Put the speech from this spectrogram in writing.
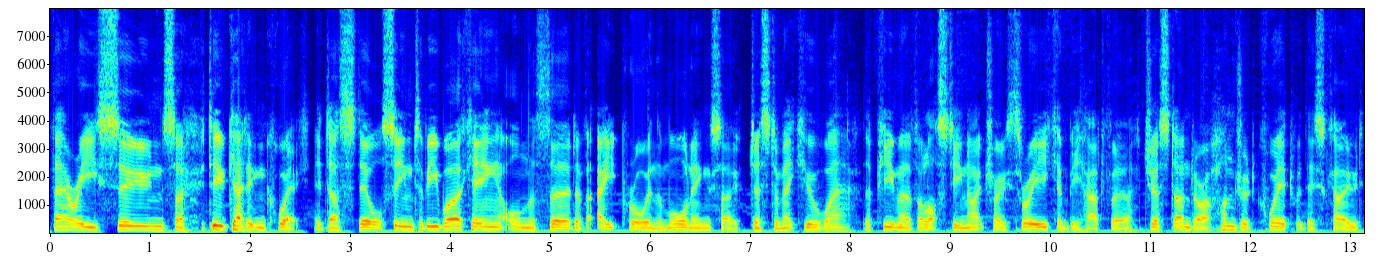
very soon, so do get in quick. It does still seem to be working on the 3rd of April in the morning, so just to make you aware. The Puma Velocity Nitro 3 can be had for just under 100 quid with this code.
